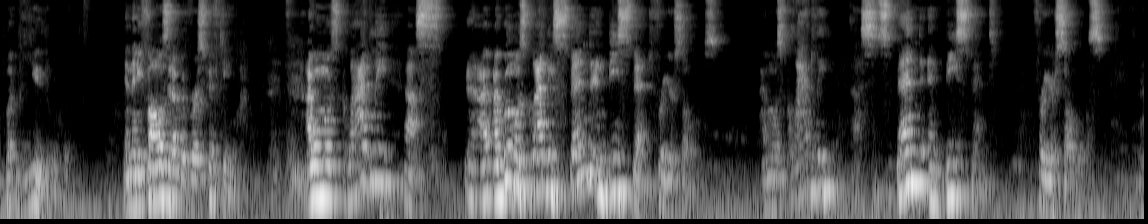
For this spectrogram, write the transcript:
but you. And then he follows it up with verse 15. I will most gladly, uh, I, I will most gladly spend and be spent for your souls. I will most gladly uh, spend and be spent for your souls. Uh,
